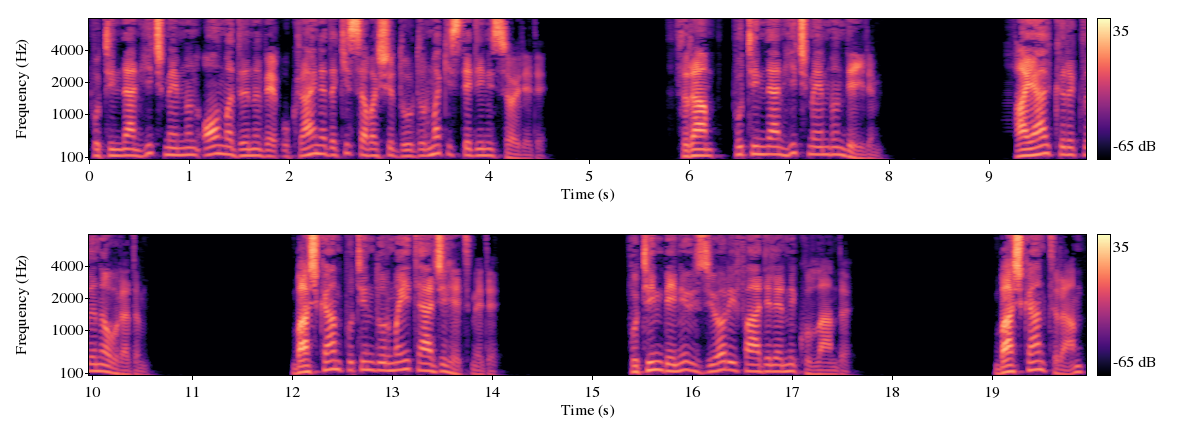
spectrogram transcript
Putin'den hiç memnun olmadığını ve Ukrayna'daki savaşı durdurmak istediğini söyledi. Trump, Putin'den hiç memnun değilim. Hayal kırıklığına uğradım. Başkan Putin durmayı tercih etmedi. Putin beni üzüyor ifadelerini kullandı. Başkan Trump,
